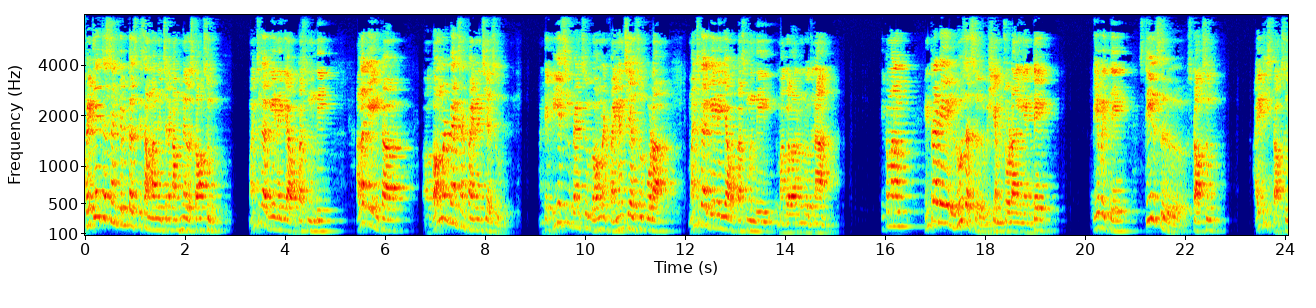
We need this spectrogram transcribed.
ఫెర్టిలైజర్స్ అండ్ కెమికల్స్కి సంబంధించిన కంపెనీల స్టాక్స్ మంచిగా గెయిన్ అయ్యే అవకాశం ఉంది. అలాగే ఇంకా గవర్నమెంట్ బ్యాంక్స్ అండ్ ఫైనాన్షియల్స్ అంటే పిఎస్యూ బ్యాంక్స్ గవర్నమెంట్ ఫైనాన్షియల్స్ కూడా మంచిగా గెయిన్ అయ్యే అవకాశం ఉంది. మంగళవారం రోజున. ఇక మనం ఇంట్రాడే లూజర్స్ విషయం చూడాలి అంటే ఏవైతే స్టీల్స్ స్టాక్స్ ఐటీ స్టాక్స్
